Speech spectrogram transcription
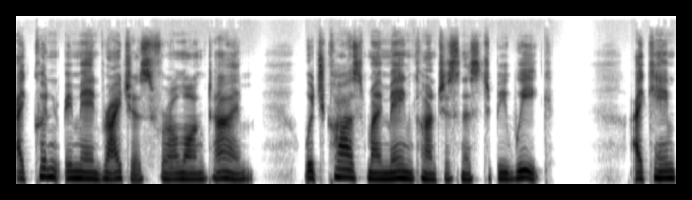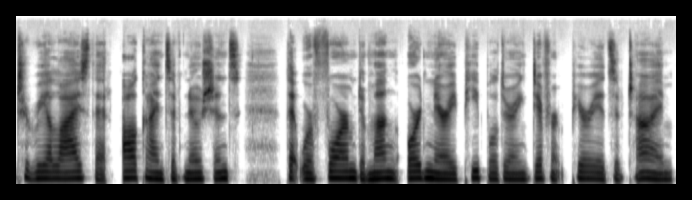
I couldn't remain righteous for a long time, which caused my main consciousness to be weak. I came to realize that all kinds of notions that were formed among ordinary people during different periods of time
